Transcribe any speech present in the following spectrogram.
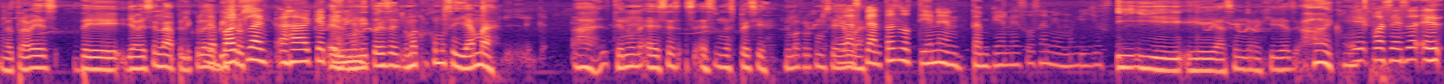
la otra vez de. Ya ves en la película de. Bugs Life, ajá, que el tienen monito ese, no me acuerdo cómo se llama. Ah, tiene una, es, es, es una especie, no me acuerdo cómo se las llama. plantas lo tienen también esos animalillos. Y, y, y hacen granjillas. de- Ay, ¿cómo? Eh, pues eso, eh,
